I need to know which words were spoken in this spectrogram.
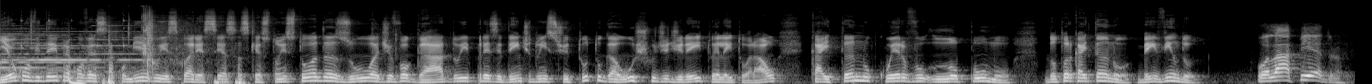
E eu convidei para conversar comigo e esclarecer essas questões todas o advogado e presidente do Instituto Gaúcho de Direito Eleitoral, Caetano Cuervo Lopumo. Doutor Caetano, bem-vindo. Olá, Pedro.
